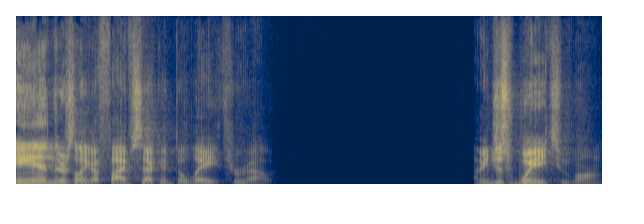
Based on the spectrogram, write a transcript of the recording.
and there's like a five second delay throughout. I mean, just way too long.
